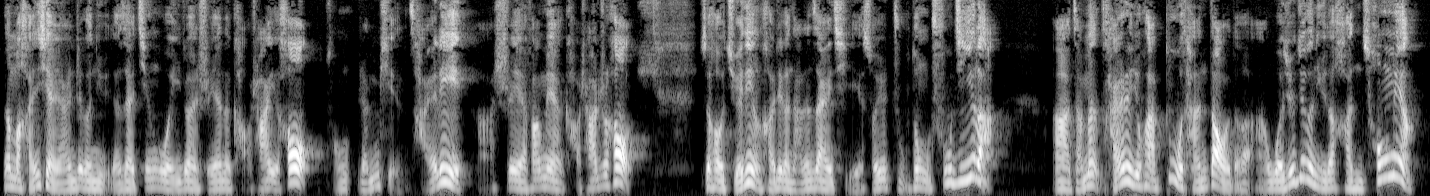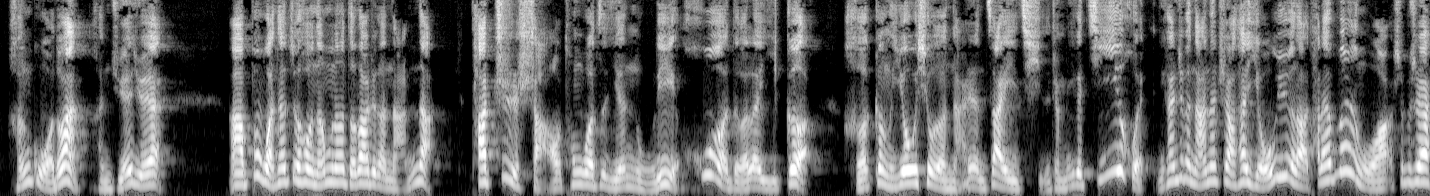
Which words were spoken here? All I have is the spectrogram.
那么很显然，这个女的在经过一段时间的考察以后，从人品、财力啊、事业方面考察之后，最后决定和这个男的在一起，所以主动出击了。啊，咱们还是那句话，不谈道德啊，我觉得这个女的很聪明、很果断、很决绝，啊，不管她最后能不能得到这个男的。她至少通过自己的努力获得了一个和更优秀的男人在一起的这么一个机会。你看这个男的至少他犹豫了，他来问我是不是？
